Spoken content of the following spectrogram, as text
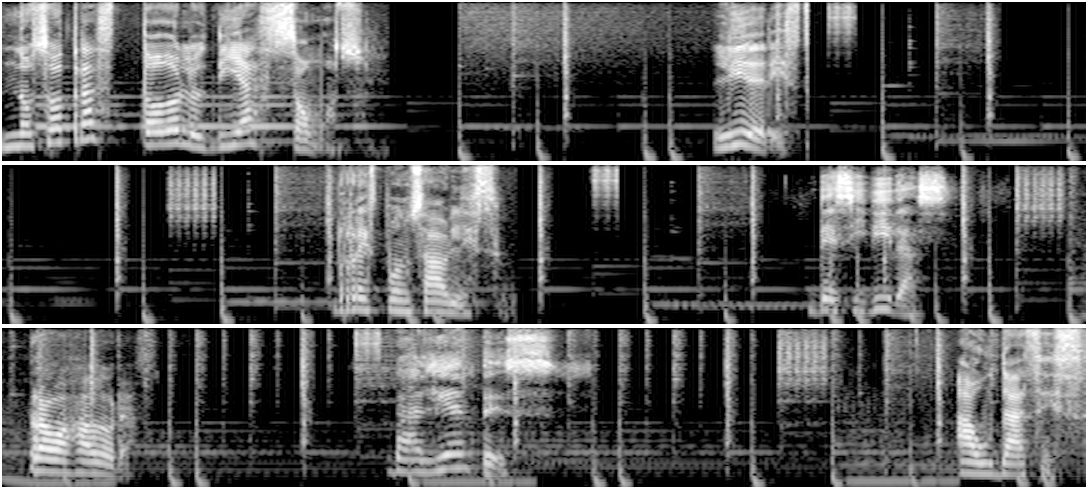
Nosotras todos los días somos líderes, responsables, decididas, trabajadoras, valientes, audaces,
